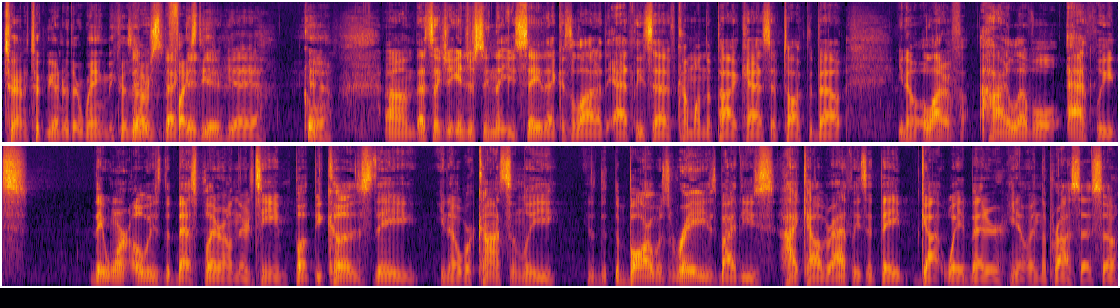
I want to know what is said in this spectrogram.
kind of took me under their wing because They I was feisty. you. Yeah, yeah. Cool. Yeah. Um, that's actually interesting that you say that because a lot of the athletes that have come on the podcast have talked about, you know, a lot of high level athletes, they weren't always the best player on their team, but because they, you know, were constantly the, the bar was raised by these high caliber athletes that they got way better, you know, in the process. So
